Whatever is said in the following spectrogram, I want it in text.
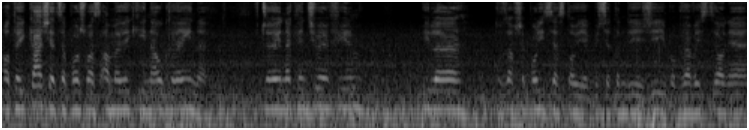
o tej kasie, co poszła z Ameryki na Ukrainę. Wczoraj nakręciłem film, ile tu zawsze policja stoi, jakbyście tędy jeździli po prawej stronie,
